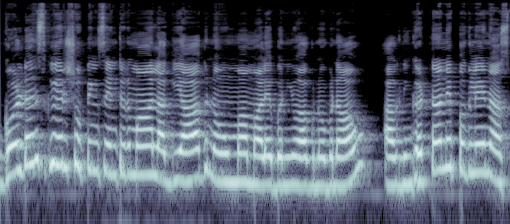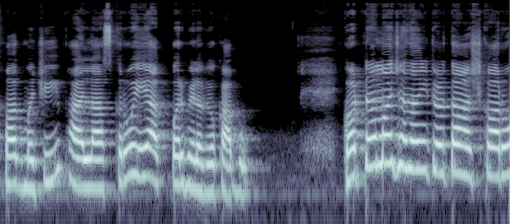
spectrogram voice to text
ગોલ્ડન સ્ક્વેર શોપિંગ સેન્ટરમાં લાગી આગ, નવમા માળે બન્યો આગનો બનાવ. આગની ઘટનાને પગલે નાસભાગ મચી ફાયર લાશ્કરોએ આગ પર મેળવ્યો કાબુ. ઘટનામાં જાનહાની ટળતા આશકારો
